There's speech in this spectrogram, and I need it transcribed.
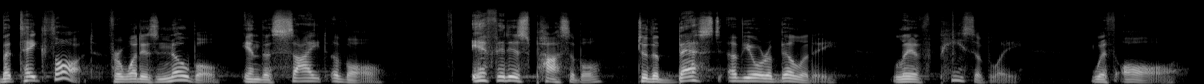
but take thought for what is noble in the sight of all. If it is possible, to the best of your ability, live peaceably with all.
